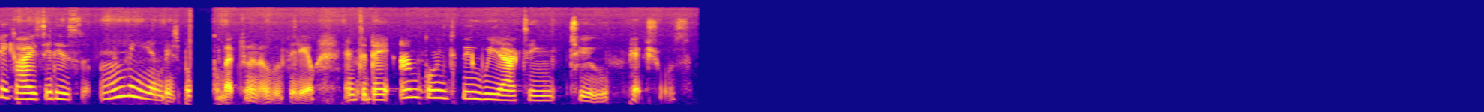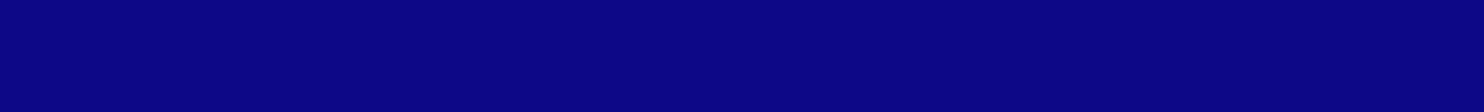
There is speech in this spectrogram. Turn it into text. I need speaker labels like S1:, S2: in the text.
S1: Hey guys, it is me Unbaseable. Welcome back to another video. And today I'm going to be reacting to pictures.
